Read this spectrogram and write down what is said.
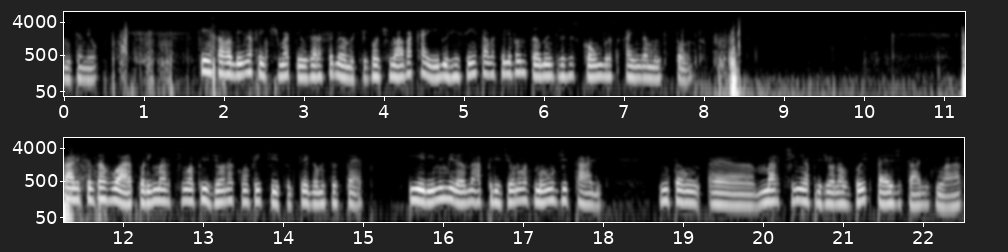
entendeu? Quem estava bem na frente de Mateus era Fernando, que continuava caído e recém estava se levantando entre os escombros, ainda muito tonto. Thales tenta voar, porém Martim o aprisiona com feitiço, pegando seus pés. E Irina e Miranda aprisionam as mãos de Thales. Então, é, Martim aprisiona os dois pés de Thales no ar,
